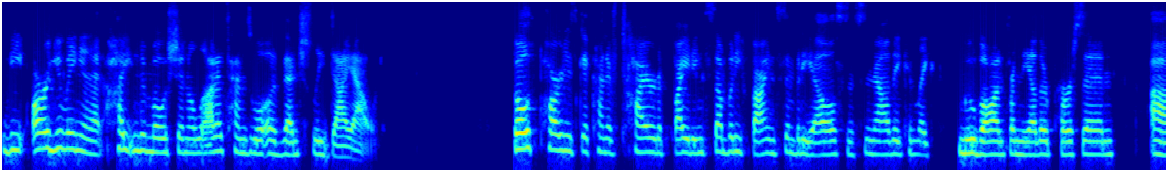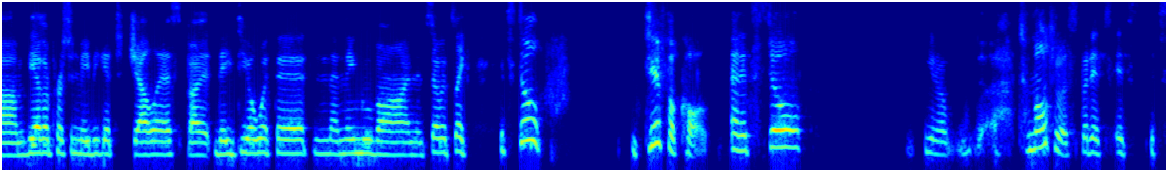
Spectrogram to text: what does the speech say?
the arguing and that heightened emotion a lot of times will eventually die out. Both parties get kind of tired of fighting. Somebody finds somebody else and so now they can like move on from the other person. Um, the other person maybe gets jealous but they deal with it and then they move on. And so it's like it's still difficult and it's still you know tumultuous but it's it's it's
